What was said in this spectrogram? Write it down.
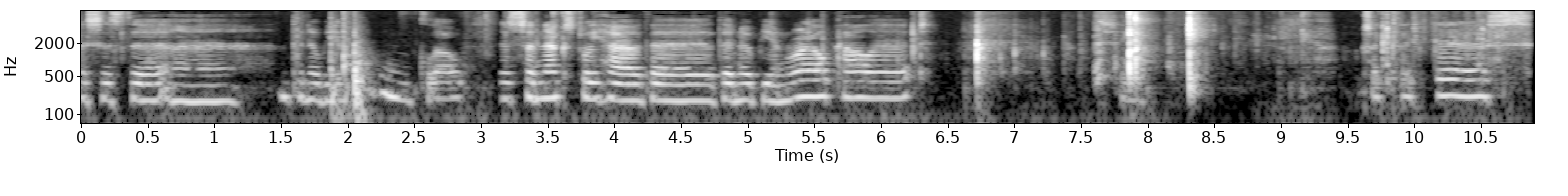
This is the uh, the Nubian Glow. So next we have the, the Nubian Royal palette. Let's see. Like, this.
